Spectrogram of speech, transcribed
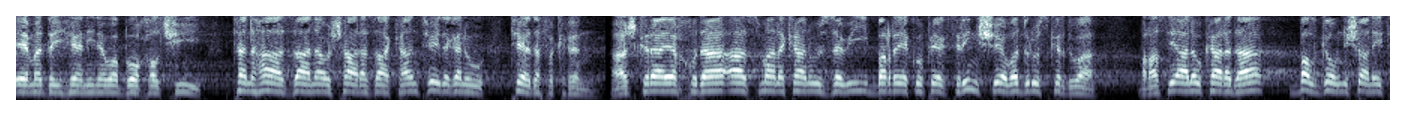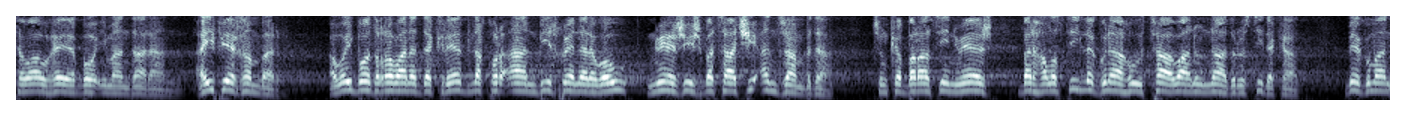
ئێمە دەیهێنینەوە بۆ خەڵکی تەنها زانا و شارەزاکان تێیدەگەن و تێدەفکرن. ئاشکرایە خودا ئاسمانەکان و زەویی بە ڕێک و پێکترین شێوە دروست کردووە، بەڕاستی ئا لەو کارەدا بەڵگە و نیشانەی تەواو هەیە بۆ ئیمانداران. ئەی پێغەمبەر، ئەوەی بۆت ڕەوانە دەکرێت لە قورئان بیخوێنەرەوە و نوێژیش بە چاکی ئەنجام بدە، چونکە بەڕاستی نوێژ بەرهەڵستی لە گوناه و تاوان و نادروستی دەکات، بێگومان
